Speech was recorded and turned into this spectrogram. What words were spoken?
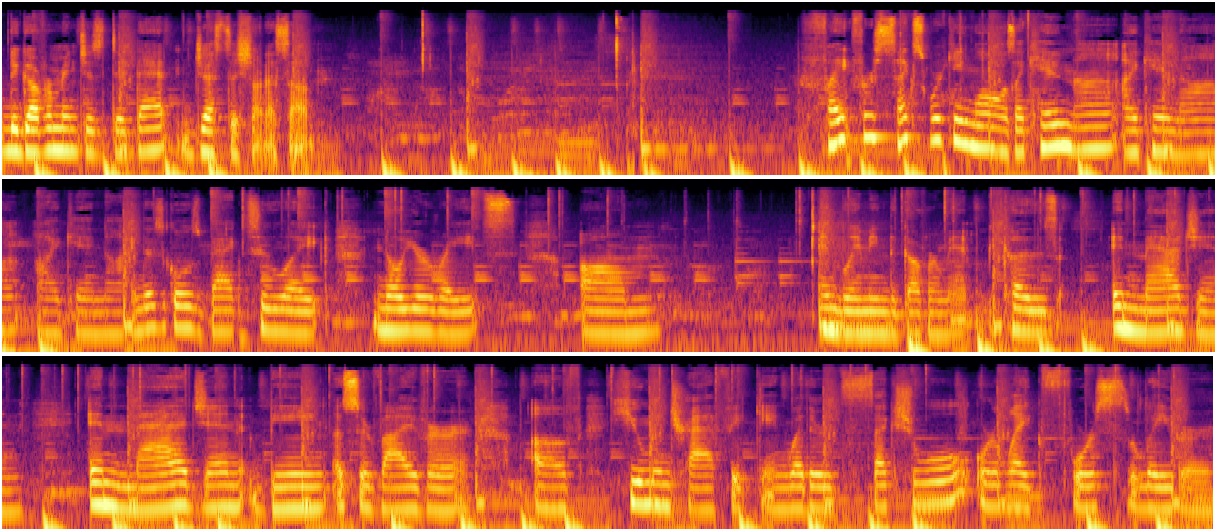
The government just did that just to shut us up. fight for sex working laws. I cannot, I cannot, I cannot. And this goes back to like know your rights um, and blaming the government because imagine, imagine being a survivor of human trafficking, whether it's sexual or like forced labor.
